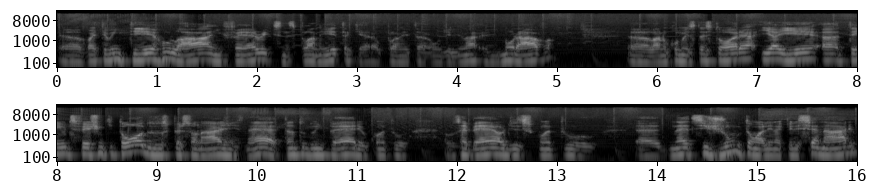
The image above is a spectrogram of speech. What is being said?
Uh, vai ter o um enterro lá em Ferrix, nesse planeta, que era o planeta onde ele, ele morava, lá no começo da história, e aí tem o desfecho em que todos os personagens, né, tanto do Império quanto os rebeldes, quanto uh, né, se juntam ali naquele cenário.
